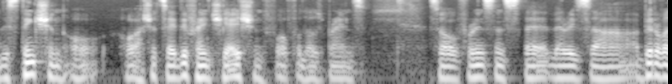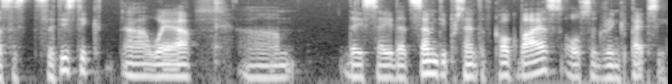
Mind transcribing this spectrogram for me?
distinction or, or I should say differentiation for, for those brands. So, for instance, the, there is a bit of a statistic where um, they say that 70% of Coke buyers also drink Pepsi.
